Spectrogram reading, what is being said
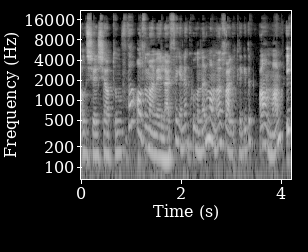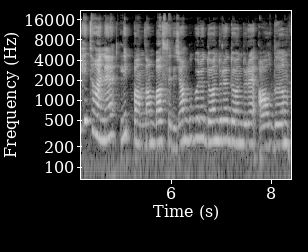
alışveriş yaptığınızda o zaman verirlerse gene kullanırım ama özellikle gidip almam. İki tane lip balmdan bahsedeceğim. Bu böyle döndüre döndüre aldığım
